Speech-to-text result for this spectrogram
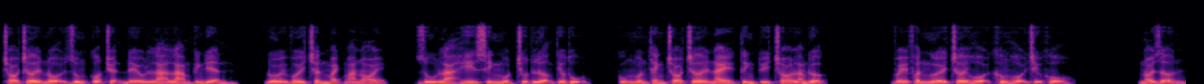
trò chơi nội dung cốt truyện đều là làm kinh điển, đối với Trần Mạch mà nói, dù là hy sinh một chút lượng tiêu thụ, cũng muốn thanh trò chơi này tinh túy cho làm được. Về phần người chơi hội không hội chịu khổ. Nói giỡn,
